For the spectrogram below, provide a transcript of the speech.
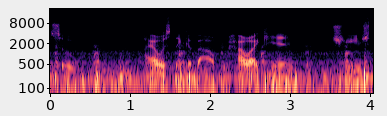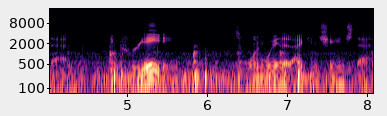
So I always think about how I can change that. And creating is one way that I can change that.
